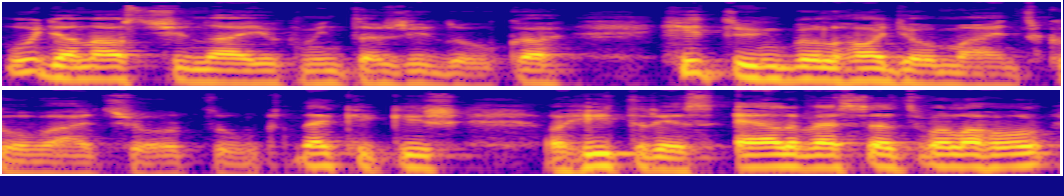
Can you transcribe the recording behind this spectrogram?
Ugyanazt csináljuk, mint a zsidók. A hitünkből hagyományt kovácsoltunk. Nekik is a hitrész elveszett valahol,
